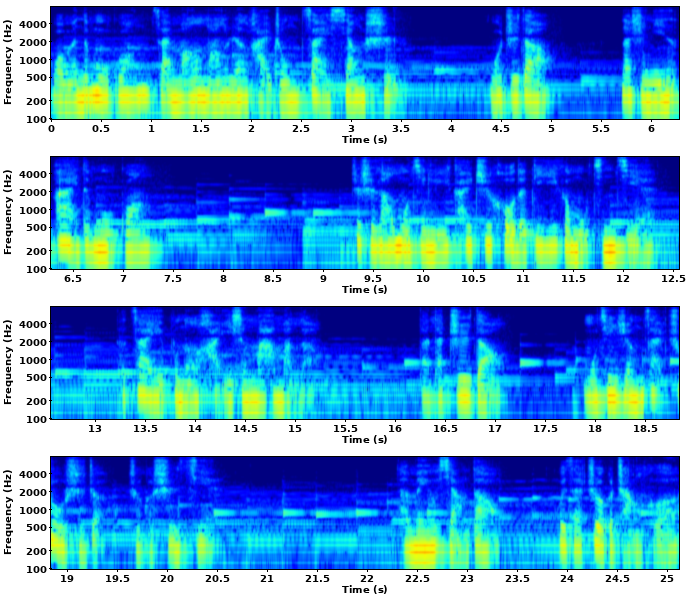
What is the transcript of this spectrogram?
我们的目光在茫茫人海中再相视。我知道，那是您爱的目光。”这是老母亲离开之后的第一个母亲节，她再也不能喊一声妈妈了。但她知道，母亲仍在注视着这个世界。她没有想到，会在这个场合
